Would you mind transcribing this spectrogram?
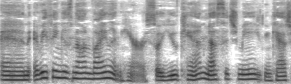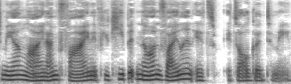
And everything is nonviolent here. So you can message me, you can catch me online. I'm fine. If you keep it nonviolent, it's it's all good to me.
